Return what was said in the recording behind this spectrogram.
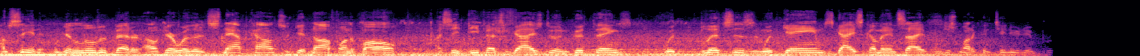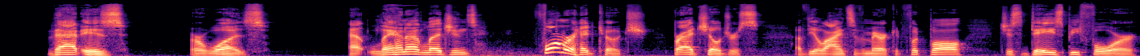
I'm seeing it. We're getting a little bit better. I don't care whether it's snap counts or getting off on the ball. I see defensive guys doing good things with blitzes and with games, guys coming inside. We just want to continue to. That is, or was, Atlanta Legends former head coach Brad Childress of the Alliance of American Football just days before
